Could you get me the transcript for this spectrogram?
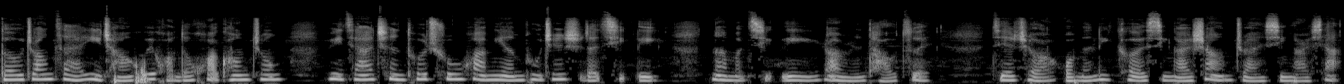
都装在异常辉煌的画框中，愈加衬托出画面不真实的绮丽。那么绮丽，让人陶醉。接着，我们立刻形而上转行而下。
